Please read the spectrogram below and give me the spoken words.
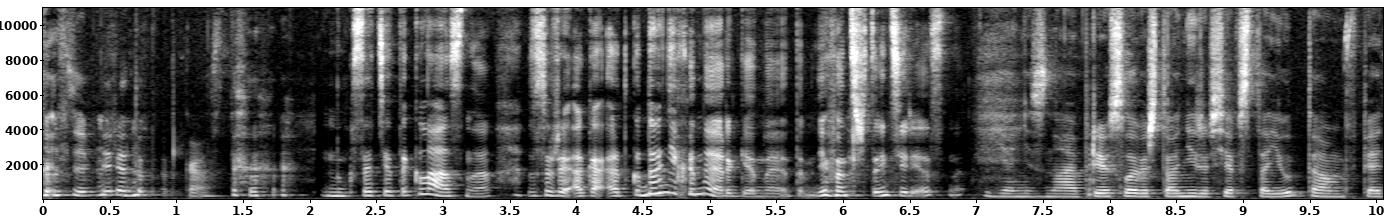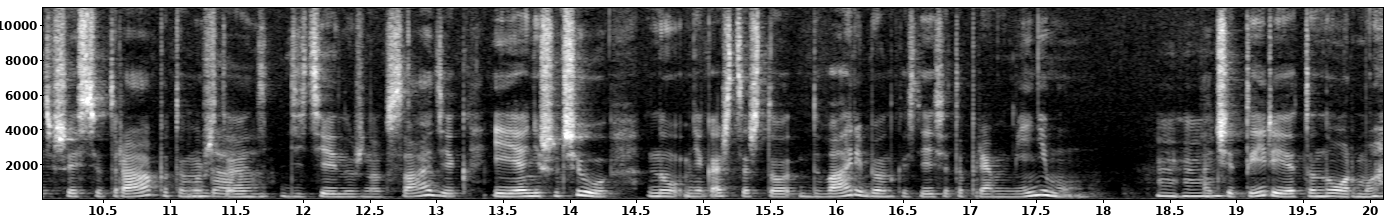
теперь это подкаст. Ну, кстати, это классно. Слушай, а откуда у них энергия на это? Мне вот что интересно. Я не знаю, при условии, что они же все встают там в 5-6 утра, потому да. что детей нужно в садик. И я не шучу. Ну, мне кажется, что два ребенка здесь это прям минимум, угу. а четыре это норма.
